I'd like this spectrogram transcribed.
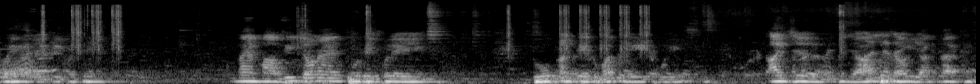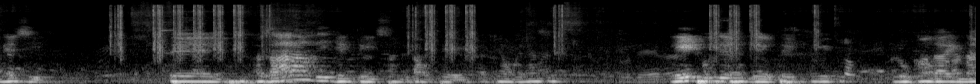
ਵਾਹਿਗੁਰੂ ਜੀ ਕੀ ਫਤਿਹ। ਮੈਂ ਮਾਫੀ ਚਾਹਣਾ ਹੈ ਤੁਹਾਡੇ ਕੋਲੇ 2 ਘੰਟੇ ਤੋਂ ਵੱਧ ਲੇਟ ਹੋਏ। ਅੱਜ ਪੰਜਾਬ ਬਚਾਓ ਯਾਤਰਾ ਕਰਨੀ ਸੀ। ਤੇ ਹਜ਼ਾਰਾਂ ਦੀ ਗਿਣਤੀ ਸੰਗਤਾਂ ਉੱਤੇ ਇਕੱਠੀਆਂ ਹੋਈਆਂ ਸੀ। ਲੇਟ ਹੁੰਦੇ ਹੁੰਦੇ ਉੱਤੇ ਲੋਕਾਂ ਦਾ ਇੰਨਾ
